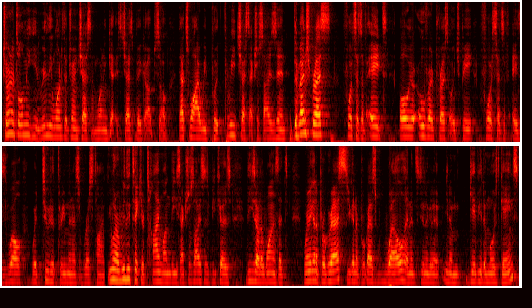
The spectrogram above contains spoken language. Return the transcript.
Turner told me he really wanted to train chest and want to get his chest big up, so that's why we put three chest exercises in. The bench press, four sets of eight, all your overhead press OHP, four sets of eight as well, with two to three minutes of rest time. You want to really take your time on these exercises because these are the ones that when you're going to progress, you're going to progress well, and it's going to you know give you the most gains.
